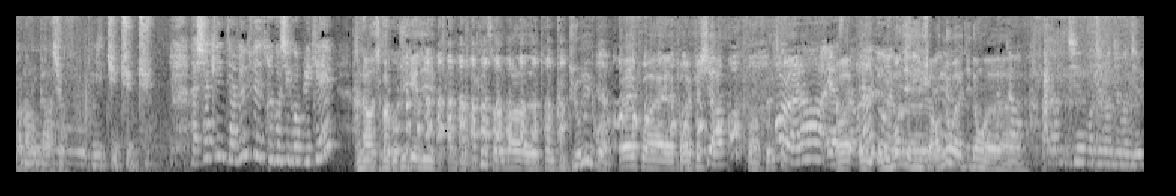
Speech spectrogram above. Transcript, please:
pendant l'opération. Mais tu, tu, tu... À chaque interview, tu fais des trucs aussi compliqués? Non, c'est pas compliqué, dit. compliqué, ça va être culturé, quoi. Ouais, faut, ouais, faut réfléchir. Hein. Faut réfléchir. Oh là là Et, à ce Ouais, moment-là, et, et nous, le on monde il est différent de nous, hein, dis donc. euh. Non. Mon dieu, mon dieu, mon dieu, mon dieu.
